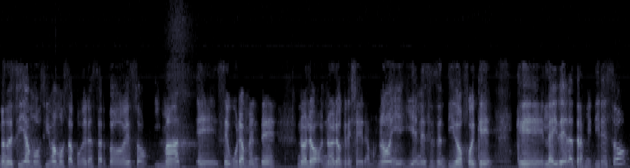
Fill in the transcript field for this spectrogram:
nos decíamos íbamos a poder hacer todo eso y más, eh, seguramente no lo, no lo creyéramos, ¿no? Y, en ese sentido fue que, que la idea era transmitir eso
